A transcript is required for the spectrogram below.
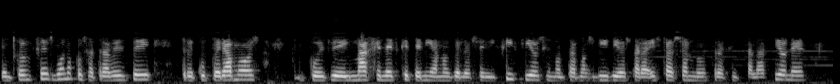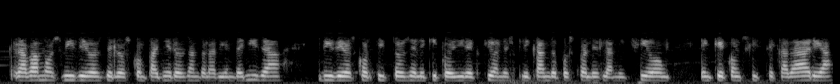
Entonces, bueno, pues a través de recuperamos pues de imágenes que teníamos de los edificios y montamos vídeos para estas son nuestras instalaciones, grabamos vídeos de los compañeros dando la bienvenida, vídeos cortitos del equipo de dirección explicando pues cuál es la misión, en qué consiste cada área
